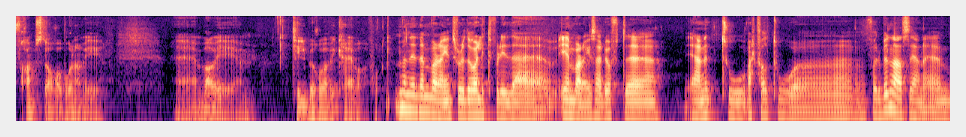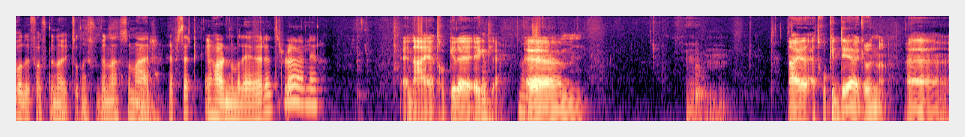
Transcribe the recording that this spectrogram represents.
framstår, og hvordan vi, eh, hva vi eh, tilbyr, og hva vi krever av folk. Men i den barnehagen tror du det var litt fordi det I en barnehage så er det jo ofte gjerne to, i hvert fall to uh, forbund, altså gjerne både Fagforbundet og Utdanningsforbundet, som er Mm. representert. Har det noe med det å gjøre, tror du, eller? Eh, Nei, jeg tror ikke det egentlig. Ehm, um, nei, jeg tror ikke det er grunnen. Uh,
